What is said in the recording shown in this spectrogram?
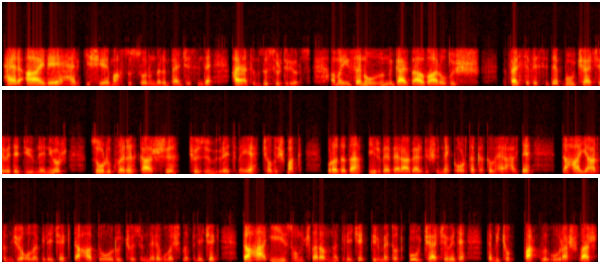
her aileye, her kişiye mahsus sorunların pençesinde hayatımızı sürdürüyoruz. Ama insanoğlunun galiba varoluş felsefesi de bu çerçevede düğümleniyor. Zorlukları karşı çözüm üretmeye çalışmak. Burada da bir ve beraber düşünmek, ortak akıl herhalde daha yardımcı olabilecek, daha doğru çözümlere ulaşılabilecek, daha iyi sonuçlar alınabilecek bir metot. Bu çerçevede tabii çok farklı uğraşlar,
